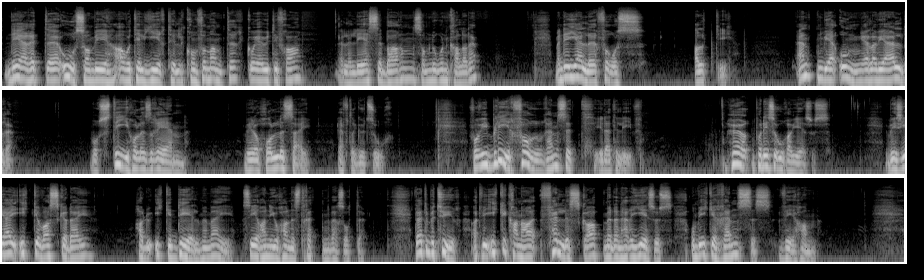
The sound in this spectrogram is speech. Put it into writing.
Det er et eh, ord som vi av og til gir til konfirmanter, går jeg ut ifra, eller lesebarn, som noen kaller det. Men det gjelder for oss alltid, enten vi er unge eller vi er eldre. Vår sti holdes ren ved å holde seg efter Guds ord. For vi blir forurenset i dette liv. Hør på disse ord av Jesus. Hvis jeg ikke vasker deg, har du ikke del med meg, sier han i Johannes 13 vers 8. Dette betyr at vi ikke kan ha fellesskap med den Herre Jesus om vi ikke renses ved ham.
